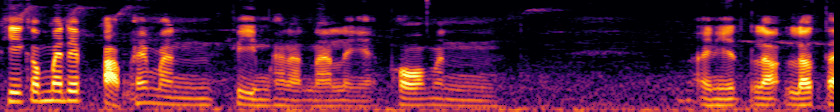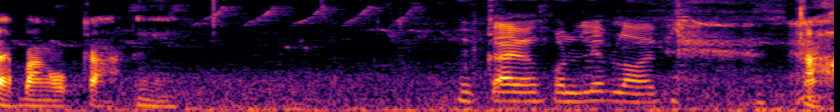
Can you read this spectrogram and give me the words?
พี่ก็ไม่ได้ปรับให้มันฟิล์มขนาดนั้นอะไรเงี้ยเพราะว่ามันอันนี้แล้วแล้วแต่บางโอกาสอะไรเงี้ยหนูกลายเป็นคนเรียบร้อยไปเลยอ้าว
